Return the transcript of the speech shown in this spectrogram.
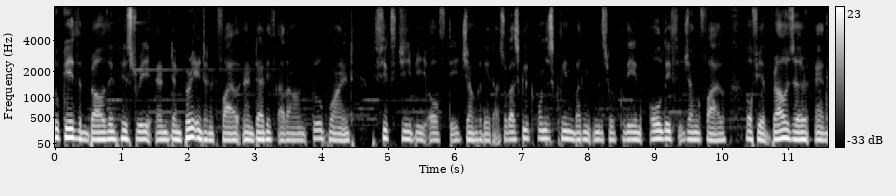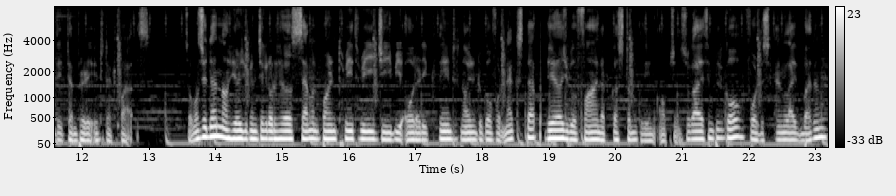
2K's browsing history and temporary internet file and that is around 2.6 GB of the junk data. So guys click on this clean button and this will clean all this junk file of your browser and the temporary internet files. So once you're done now here you can check it out here 7.33 GB already cleaned. Now you need to go for next step. There you will find that custom clean option. So guys simply go for this analyze button.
